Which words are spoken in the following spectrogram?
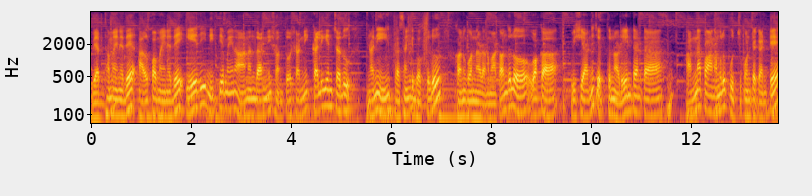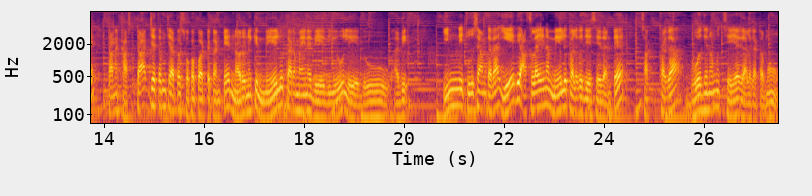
వ్యర్థమైనదే అల్పమైనదే ఏది నిత్యమైన ఆనందాన్ని సంతోషాన్ని కలిగించదు. అని ప్రసంగి భక్తుడు కనుగొన్నాడు అనమాట అందులో ఒక విషయాన్ని చెప్తున్నాడు. ఏంటంట? అన్నపానములు పుచ్చుకుంటే కంటే తన కష్టార్జితం చేత సుఖపట్టు కంటే నరునికి మేలుకరమైనది ఏదియూ లేదు. అది ఇన్ని చూసాం కదా ఏది అసలైన మేలు కలుగజేసేదంటే చక్కగా భోజనము చేయగలగటము.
